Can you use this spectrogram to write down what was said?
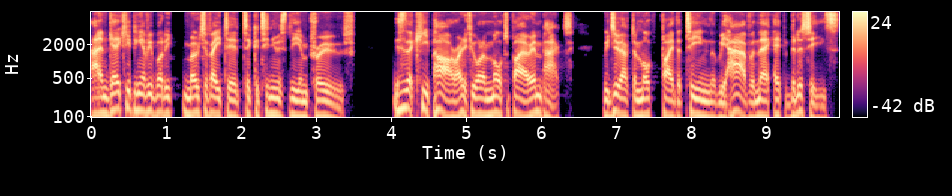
and get, keeping everybody motivated to continuously improve. This is a key part, right? If you want to multiply our impact, we do have to multiply the team that we have and their capabilities.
